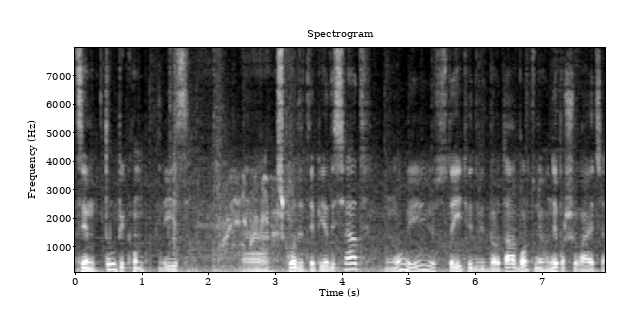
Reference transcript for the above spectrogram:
цим трупіком із е, шкоди Т-50. Ну і стоїть від, від борта, борт у нього не прошивається.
